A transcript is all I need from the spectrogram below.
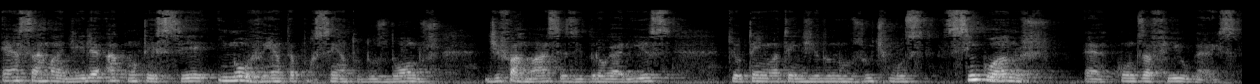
essa armadilha acontecer em 90% dos donos de farmácias e drogarias que eu tenho atendido nos últimos cinco anos é, com desafio gás.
